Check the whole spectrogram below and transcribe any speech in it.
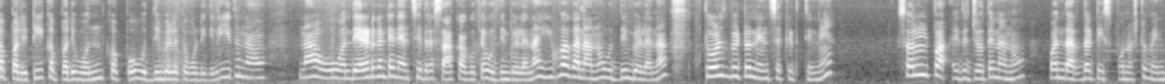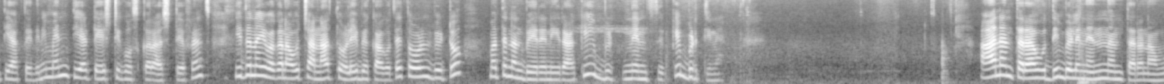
ಕಪ್ಪಲ್ಲಿ, ಟೀ ಕಪ್ಪಲ್ಲಿ ಒಂದು ಕಪ್ಪು ಉದ್ದಿನಬೇಳೆ ತೊಗೊಂಡಿದ್ದೀನಿ. ಇದು ನಾವು ನಾವು ಒಂದು ಎರಡು ಗಂಟೆ ನೆನೆಸಿದ್ರೆ ಸಾಕಾಗುತ್ತೆ ಉದ್ದಿನಬೇಳೆನ. ಇವಾಗ ನಾನು ಉದ್ದಿನಬೇಳೆನ ತೊಳೆದ್ಬಿಟ್ಟು ನೆನೆಸೋಕ್ಕಿಡ್ತೀನಿ ಸ್ವಲ್ಪ ಇದ್ರ ಜೊತೆ ನಾನು ಒಂದು ಅರ್ಧ ಟೀ ಸ್ಪೂನಷ್ಟು ಮೆಂತ್ಯ ಹಾಕ್ತಾಯಿದ್ದೀನಿ ಮೆಂತ್ಯ ಟೇಸ್ಟಿಗೋಸ್ಕರ ಅಷ್ಟೇ ಫ್ರೆಂಡ್ಸ್ ಇದನ್ನು ಇವಾಗ ನಾವು ಚೆನ್ನಾಗಿ ತೊಳಿಬೇಕಾಗುತ್ತೆ. ತೊಳೆದ್ಬಿಟ್ಟು ಮತ್ತು ನಾನು ಬೇರೆ ನೀರು ಹಾಕಿ ಬಿಟ್, ನೆನೆಸೋಕ್ಕೆ ಬಿಡ್ತೀನಿ. ಆನಂತರ ಉದ್ದಿನಬೇಳೆ ನೆನ ನಂತರ ನಾವು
